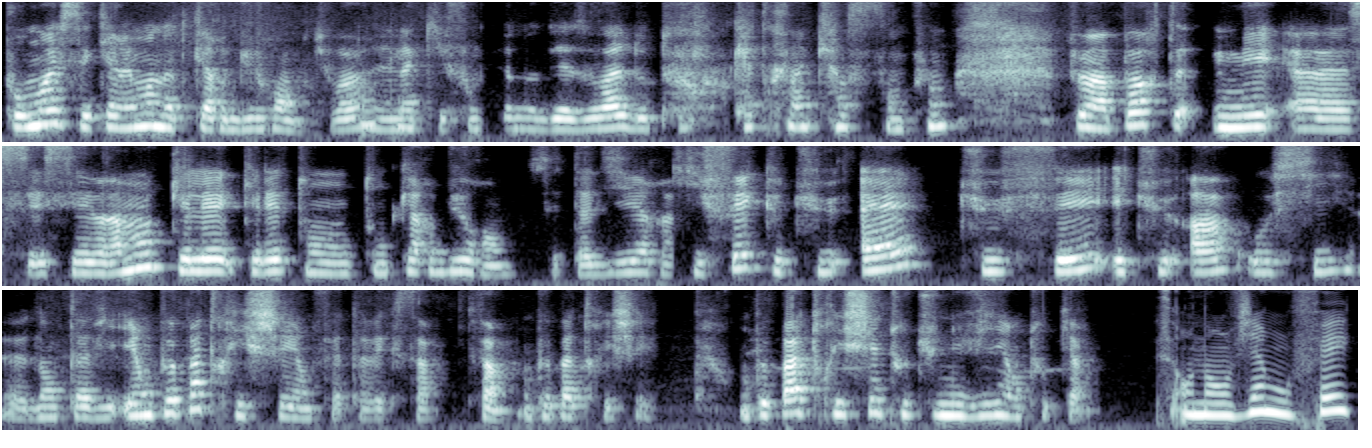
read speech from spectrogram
pour moi, c'est carrément notre carburant, tu vois. Il y en a qui fonctionnent au gasoil d'autour 95 sans plomb, peu importe. Mais euh, c'est vraiment quel est, quel est ton, ton carburant, c'est-à-dire qui fait que tu es, tu fais et tu as aussi euh, dans ta vie. Et on ne peut pas tricher en fait avec ça. Enfin, on ne peut pas tricher. On ne peut pas tricher toute une vie en tout cas on en vient au fait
